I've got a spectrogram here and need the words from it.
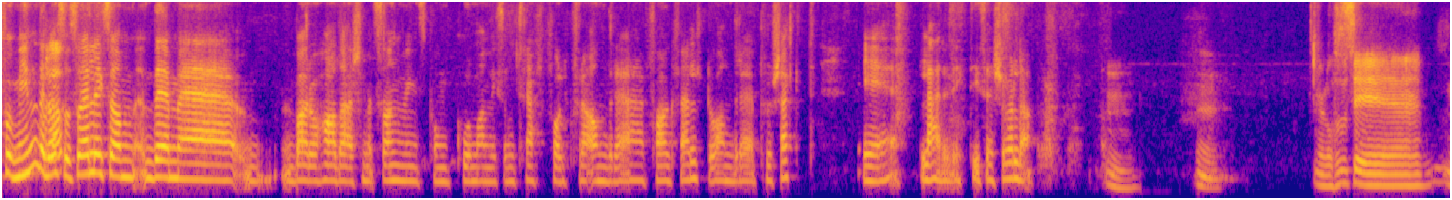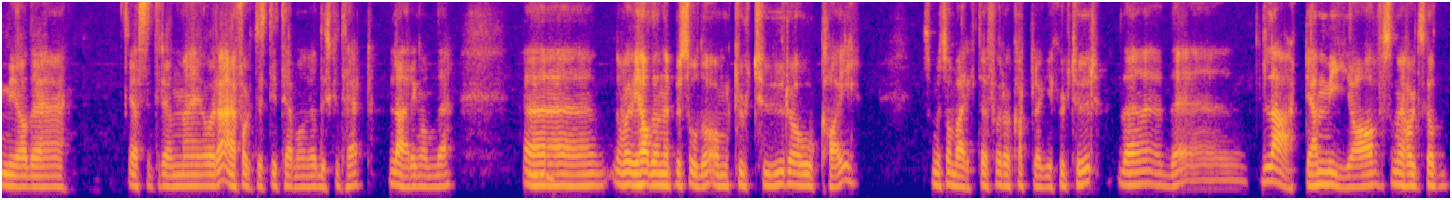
For min del også, så er liksom det med bare å ha det her som et samlingspunkt hvor man liksom treffer folk fra andre fagfelt og andre prosjekt, er lærerikt i seg sjøl, da. Mm. Mm. Jeg vil også si mye av det jeg sitter igjen med i året, er faktisk de temaene vi har diskutert. Læring om det. Eh, det vi hadde en episode om kultur og okai som et sånt verktøy for å kartlegge kultur. Det, det lærte jeg mye av, som jeg faktisk har hatt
